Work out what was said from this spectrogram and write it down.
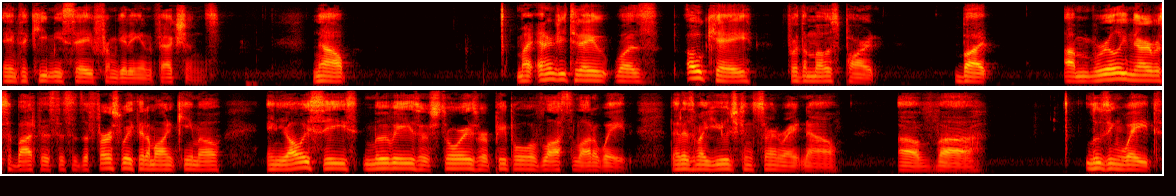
and to keep me safe from getting infections. Now, my energy today was okay for the most part, but I'm really nervous about this. This is the first week that I'm on chemo, and you always see movies or stories where people have lost a lot of weight. That is my huge concern right now of uh, losing weight,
